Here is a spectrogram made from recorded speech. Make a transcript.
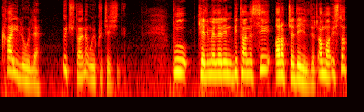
kaylule. Üç tane uyku çeşidi. Bu kelimelerin bir tanesi Arapça değildir ama üstad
